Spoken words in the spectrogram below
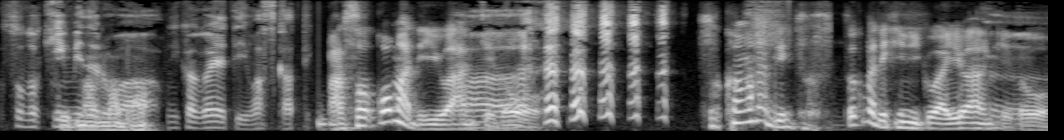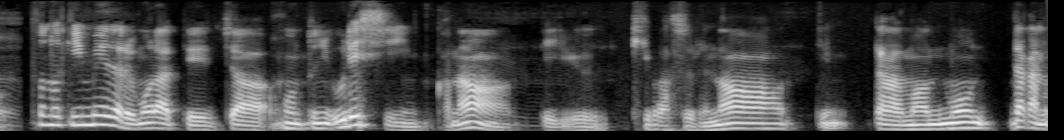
その金メダルはに輝いていますかって。まあそこまで言わんけあど、そこまで、そこまで皮肉は言わんけうんど、その金メダルもらって、じゃあ本当に嬉しいんかな？っていう気はするなって。だからまあもう、だから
